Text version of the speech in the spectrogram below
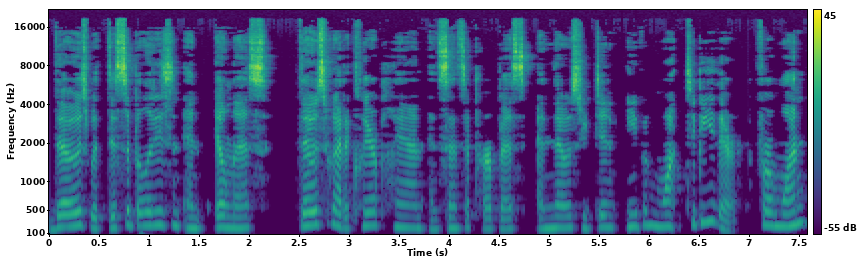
those with disabilities and illness, those who had a clear plan and sense of purpose, and those who didn't even want to be there. For one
